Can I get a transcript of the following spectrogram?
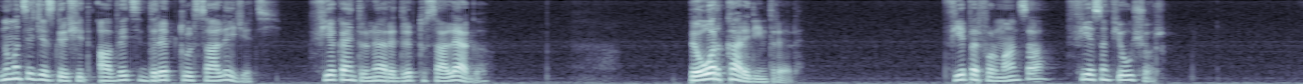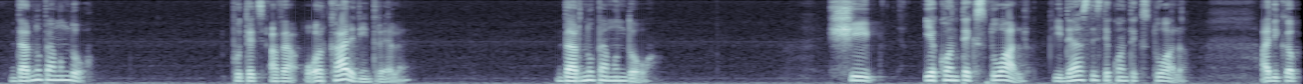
nu mă înțelegeți greșit, aveți dreptul să alegeți. Fiecare dintre noi are dreptul să aleagă. Pe oricare dintre ele. Fie performanța, fie să-mi fie ușor. Dar nu pe amândouă. Puteți avea oricare dintre ele, dar nu pe amândouă. Și e contextual. Ideea asta este contextuală. Adică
